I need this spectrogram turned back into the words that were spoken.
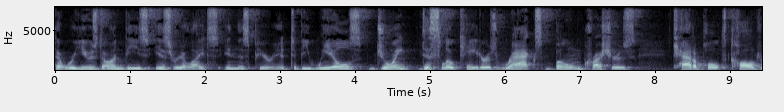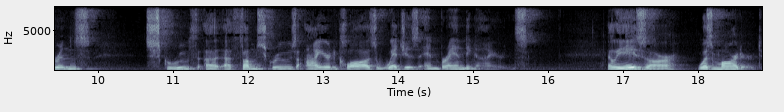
that were used on these Israelites in this period to be wheels, joint dislocators, racks, bone crushers, catapults, cauldrons, screw, uh, uh, thumb screws, iron claws, wedges, and branding irons. Eleazar was martyred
